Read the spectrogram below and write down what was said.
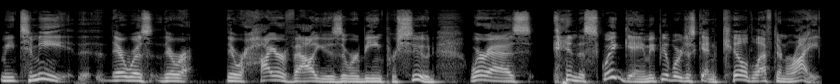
I mean, to me, there was there were there were higher values that were being pursued, whereas in the Squid Game, people were just getting killed left and right,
